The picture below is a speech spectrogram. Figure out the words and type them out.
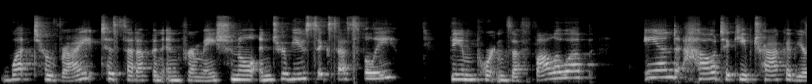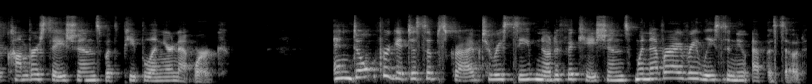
what to write to set up an informational interview successfully, the importance of follow up, and how to keep track of your conversations with people in your network. And don't forget to subscribe to receive notifications whenever I release a new episode.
